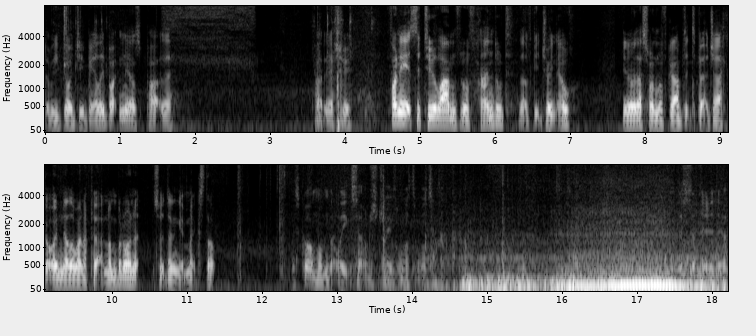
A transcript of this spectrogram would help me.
a wee dodgy belly button there as part of the part of the issue. Funny, it's the two lambs we've handled that have got joint ill. You know, this one I've grabbed it to put a jacket on, the other one I put a number on it so it didn't get mixed up. It's got a mum that likes it, I'll just drive over towards her. Just sit there, there.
